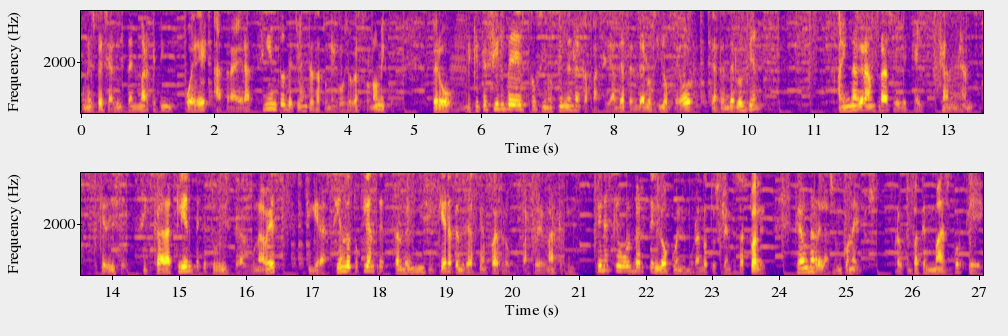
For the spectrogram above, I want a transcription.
Un especialista en marketing puede atraer a cientos de clientes a tu negocio gastronómico, pero ¿de qué te sirve esto si no tienes la capacidad de atenderlos y lo peor, de atenderlos bien? Hay una gran frase de Kate Cunningham que dice, si cada cliente que tuviste alguna vez siguiera siendo tu cliente, tal vez ni siquiera tendrías tiempo de preocuparte de marketing. Tienes que volverte loco enamorando a tus clientes actuales. Crea una relación con ellos. Preocúpate más porque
